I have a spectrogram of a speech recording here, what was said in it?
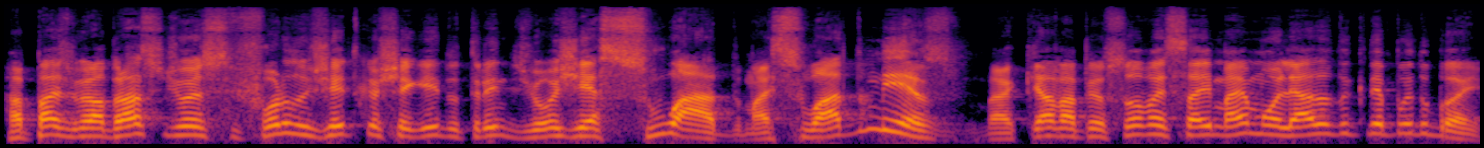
Rapaz, meu abraço de hoje, se for do jeito que eu cheguei do treino de hoje, é suado, mas suado mesmo. Aquela pessoa vai sair mais molhada do que depois do banho.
